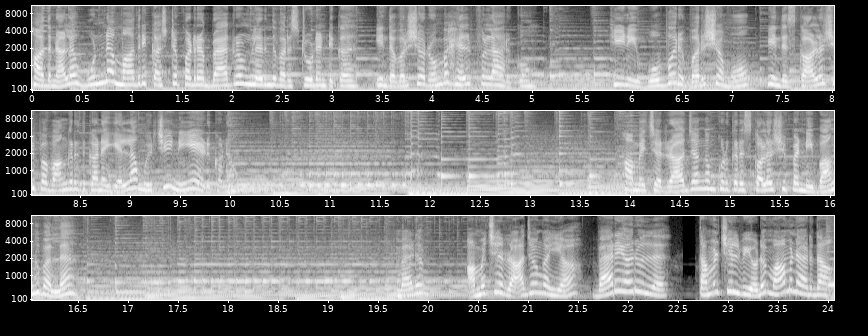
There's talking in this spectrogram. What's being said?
அதனால உன்ன மாதிரி கஷ்டப்படுற பேக்ரவுண்ட்ல இருந்து வர ஸ்டூடெண்ட்டுக்கு இந்த வருஷம் ரொம்ப ஹெல்ப்ஃபுல்லா இருக்கும். இனி ஒவ்வொரு வருஷமும் இந்த ஸ்காலர்ஷிப்பை வாங்குறதுக்கான எல்லா முயற்சியும் நீயே எடுக்கணும். அமைச்சர் ராஜாங்கம் கொடுக்கிற ஸ்காலர்ஷிப்பை நீ வாங்குவல்ல? மேடம் அமைச்சர் ராஜவங்க ஐயா வேற யாரும் இல்ல. தமிழ்ச்செல்வியோட மாமனார் தான்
